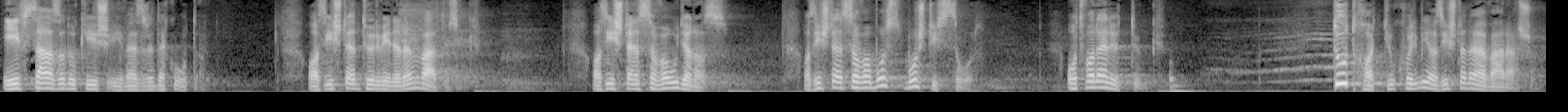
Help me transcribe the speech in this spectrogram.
Évszázadok és évezredek óta. Az Isten törvénye nem változik. Az Isten szava ugyanaz. Az Isten szava most, most is szól. Ott van előttünk. Tudhatjuk, hogy mi az Isten elvárása.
